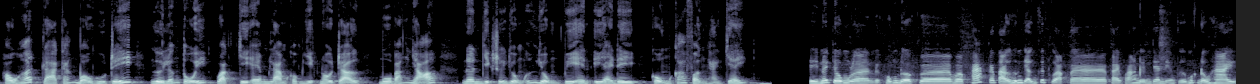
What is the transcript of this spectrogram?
hầu hết là cán bộ hưu trí, người lớn tuổi hoặc chị em làm công việc nội trợ, mua bán nhỏ, nên việc sử dụng ứng dụng VNeID cũng có phần hạn chế. Thì nói chung là cũng được ờ, phát cái tờ hướng dẫn kích hoạt ờ, tài khoản định danh điện tử mức độ 2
